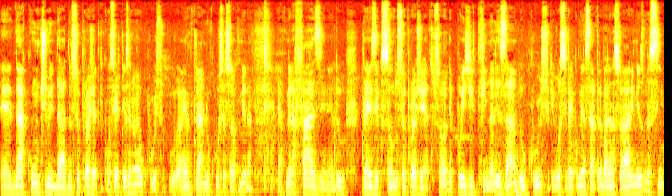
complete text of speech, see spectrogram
é, dar continuidade no seu projeto, que com certeza não é o curso. A entrar no curso é só a primeira, é a primeira fase né, do, da execução do seu projeto. Só depois de finalizado o curso que você vai começar a trabalhar na sua área, e mesmo assim,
